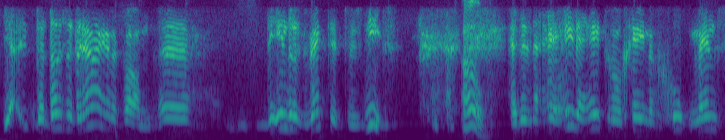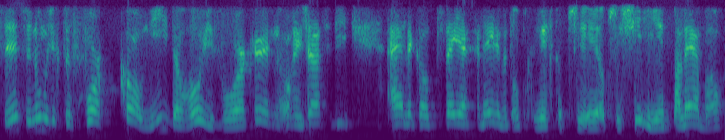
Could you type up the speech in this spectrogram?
Ja, dat, dat is het rare ervan. Uh, die indruk wekt het dus niet. Oh. het is een hele heterogene groep mensen. Ze noemen zich de Forconi, de hooivorker. Een organisatie die eigenlijk al twee jaar geleden werd opgericht op, op Sicilië, in Palermo.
